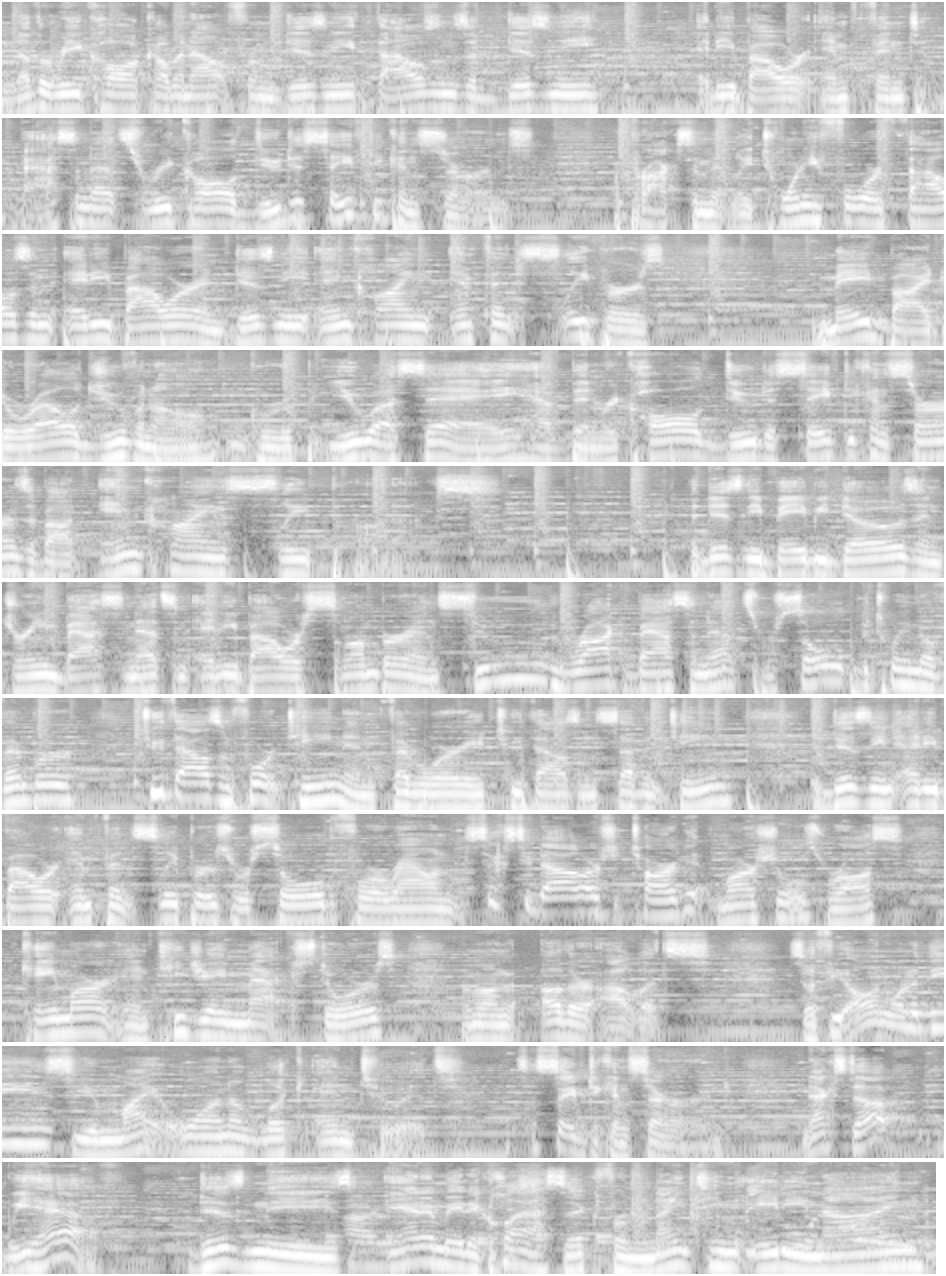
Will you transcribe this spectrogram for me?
Another recall coming out from Disney. Thousands of Disney Eddie Bauer infant bassinets recall due to safety concerns. Approximately 24,000 Eddie Bauer and Disney Incline infant sleepers made by Dorel Juvenile Group USA have been recalled due to safety concerns about Incline sleep products. The Disney Baby Doze and Dream Bassinets and Eddie Bauer Slumber and Soothe Rock Bassinets were sold between November 2014 and February 2017. The Disney and Eddie Bauer infant sleepers were sold for around $60 at Target, Marshalls, Ross, Kmart, and TJ Maxx stores, among other outlets. So if you own one of these, you might want to look into it. It's a safety concern. Next up, we have Disney's animated classic from 1989,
